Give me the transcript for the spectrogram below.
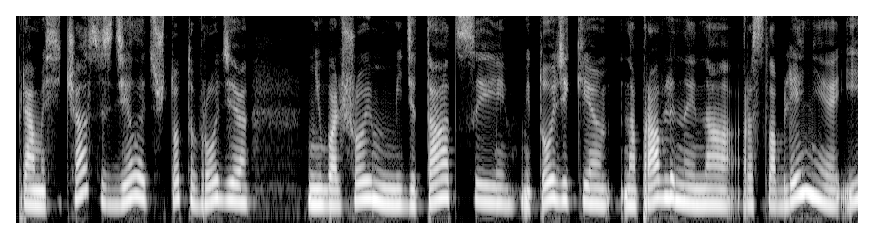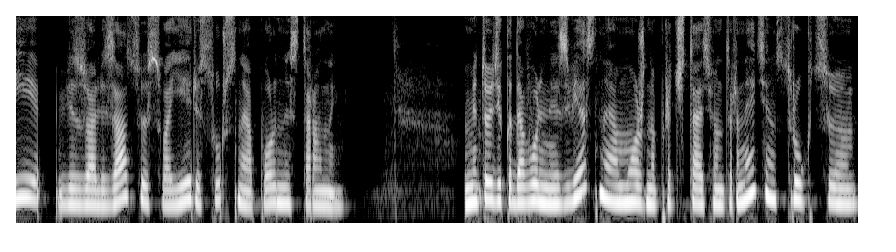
прямо сейчас сделать что-то вроде небольшой медитации, методики, направленной на расслабление и визуализацию своей ресурсной опорной стороны. Методика довольно известная, можно прочитать в интернете инструкцию,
